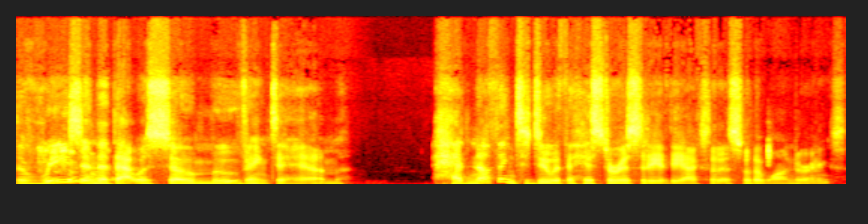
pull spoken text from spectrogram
the reason that that was so moving to him had nothing to do with the historicity of the Exodus or the wanderings.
